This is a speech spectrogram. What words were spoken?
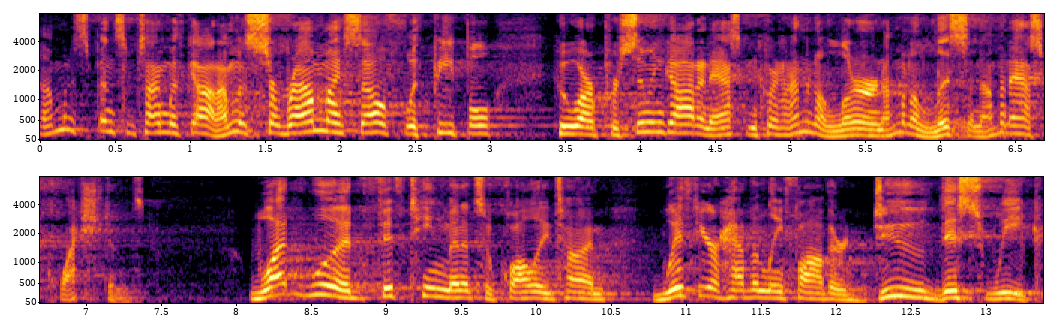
I'm going to spend some time with God. I'm going to surround myself with people who are pursuing God and asking questions. I'm going to learn. I'm going to listen. I'm going to ask questions. What would 15 minutes of quality time with your Heavenly Father do this week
